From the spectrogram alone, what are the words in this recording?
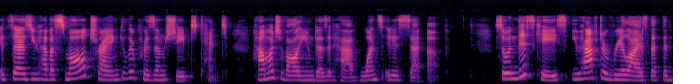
It says you have a small triangular prism shaped tent. How much volume does it have once it is set up? So in this case, you have to realize that the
